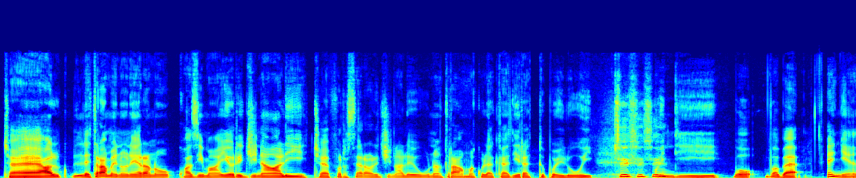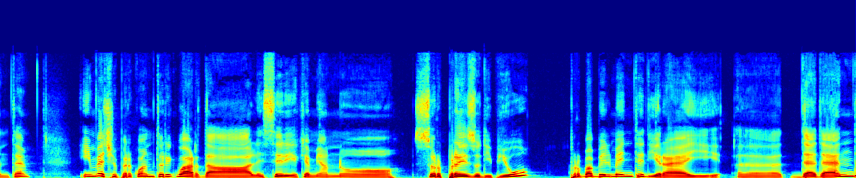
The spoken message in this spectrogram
Cioè, al- le trame non erano quasi mai originali, cioè forse era originale una trama, quella che ha diretto poi lui. Sì, sì, sì. Quindi, boh, vabbè, e niente. Invece per quanto riguarda le serie che mi hanno sorpreso di più, probabilmente direi uh, Dead End,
